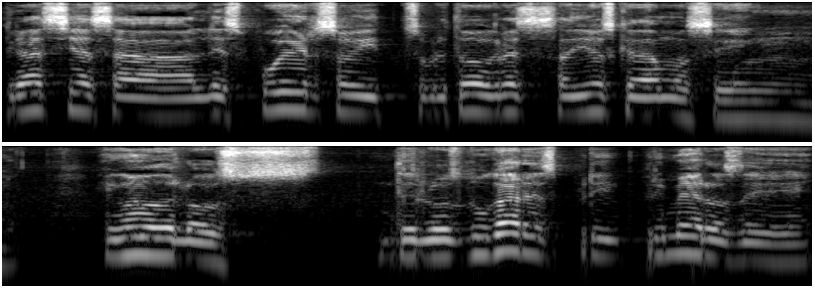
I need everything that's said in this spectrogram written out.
gracias al esfuerzo y sobre todo gracias a Dios quedamos en, en uno de los de los lugares pri- primeros de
